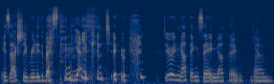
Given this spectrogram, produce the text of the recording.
is actually really the best thing yes. you can do. doing nothing, saying nothing. Yeah, um,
